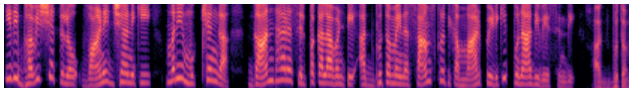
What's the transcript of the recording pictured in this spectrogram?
ఇది భవిష్యత్తులో వాణిజ్యానికి మరియు ముఖ్యంగా గాంధార శిల్పకళ వంటి అద్భుతమైన సాంస్కృతిక మార్పిడికి పునాది వేసింది. అద్భుతం.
